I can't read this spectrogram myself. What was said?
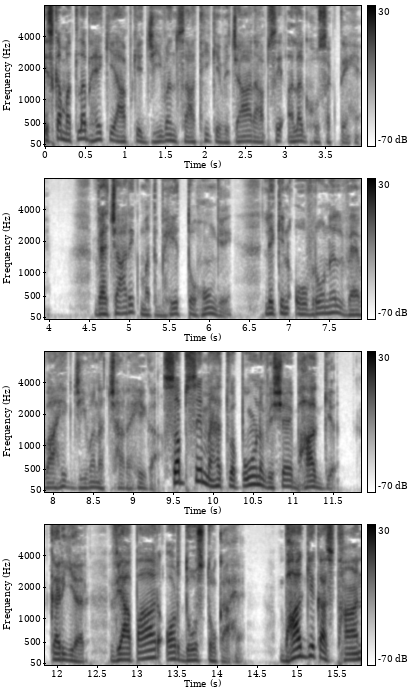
इसका मतलब है कि आपके जीवन साथी के विचार आपसे अलग हो सकते हैं। वैचारिक मतभेद तो होंगे, लेकिन ओवरऑल वैवाहिक जीवन अच्छा रहेगा। सबसे महत्वपूर्ण विषय भाग्य, करियर, व्यापार और दोस्तों का है। भाग्य का स्थान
